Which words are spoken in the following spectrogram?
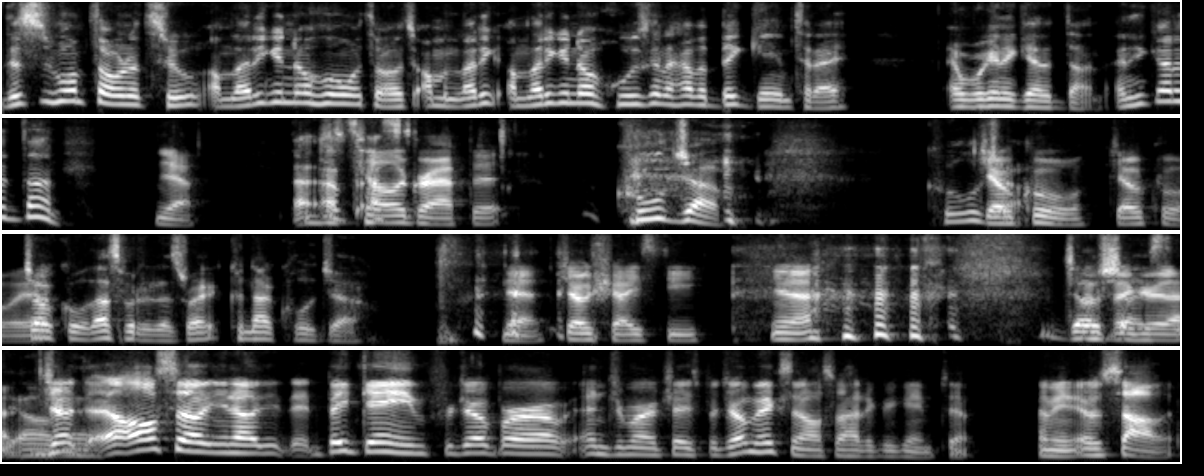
this is who I'm throwing it to. I'm letting you know who I'm throwing it to. I'm letting I'm letting you know who's gonna have a big game today, and we're gonna get it done." And he got it done. Yeah. That- Just telegraphed it. cool, Joe. Cool, Joe Joe. Cool. Joe Cool. Yeah. Joe, cool. That's what it is, right? Could not cool, Joe. yeah, Joe Shiesty. You know, Joe We'll figure it Shiesty, oh, Joe- also, you know, big game for Joe Burrow and Ja'Marr Chase, but Joe Mixon also had a good game too. I mean, it was solid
